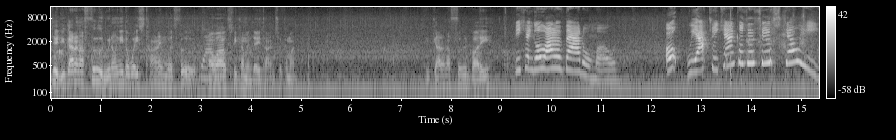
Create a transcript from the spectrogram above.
Dude, you got enough food. We don't need to waste time with food. Yeah, oh, well, it's becoming daytime, so come on. You got enough food, buddy. We can go out of battle mode. Oh, we actually can because there's two skellies.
